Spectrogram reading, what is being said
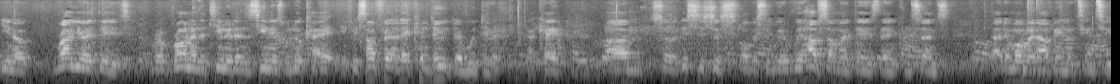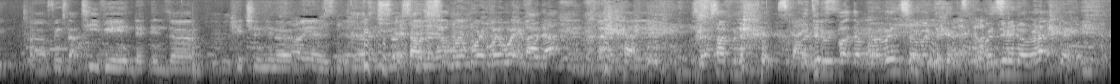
you know, write your ideas. Ron and the team leaders and the seniors will look at it. If it's something that they can do, they will do it. Okay. Um, so this is just obviously we, we have some ideas there and concerns at the moment are being looked into. Uh, things like TV in the in the kitchen, you know. Oh yes. Yeah, so sound like that. We're, we're, we're waiting for that. so that's happening. we're dealing with at the moment, so we're, doing- we're doing all right.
